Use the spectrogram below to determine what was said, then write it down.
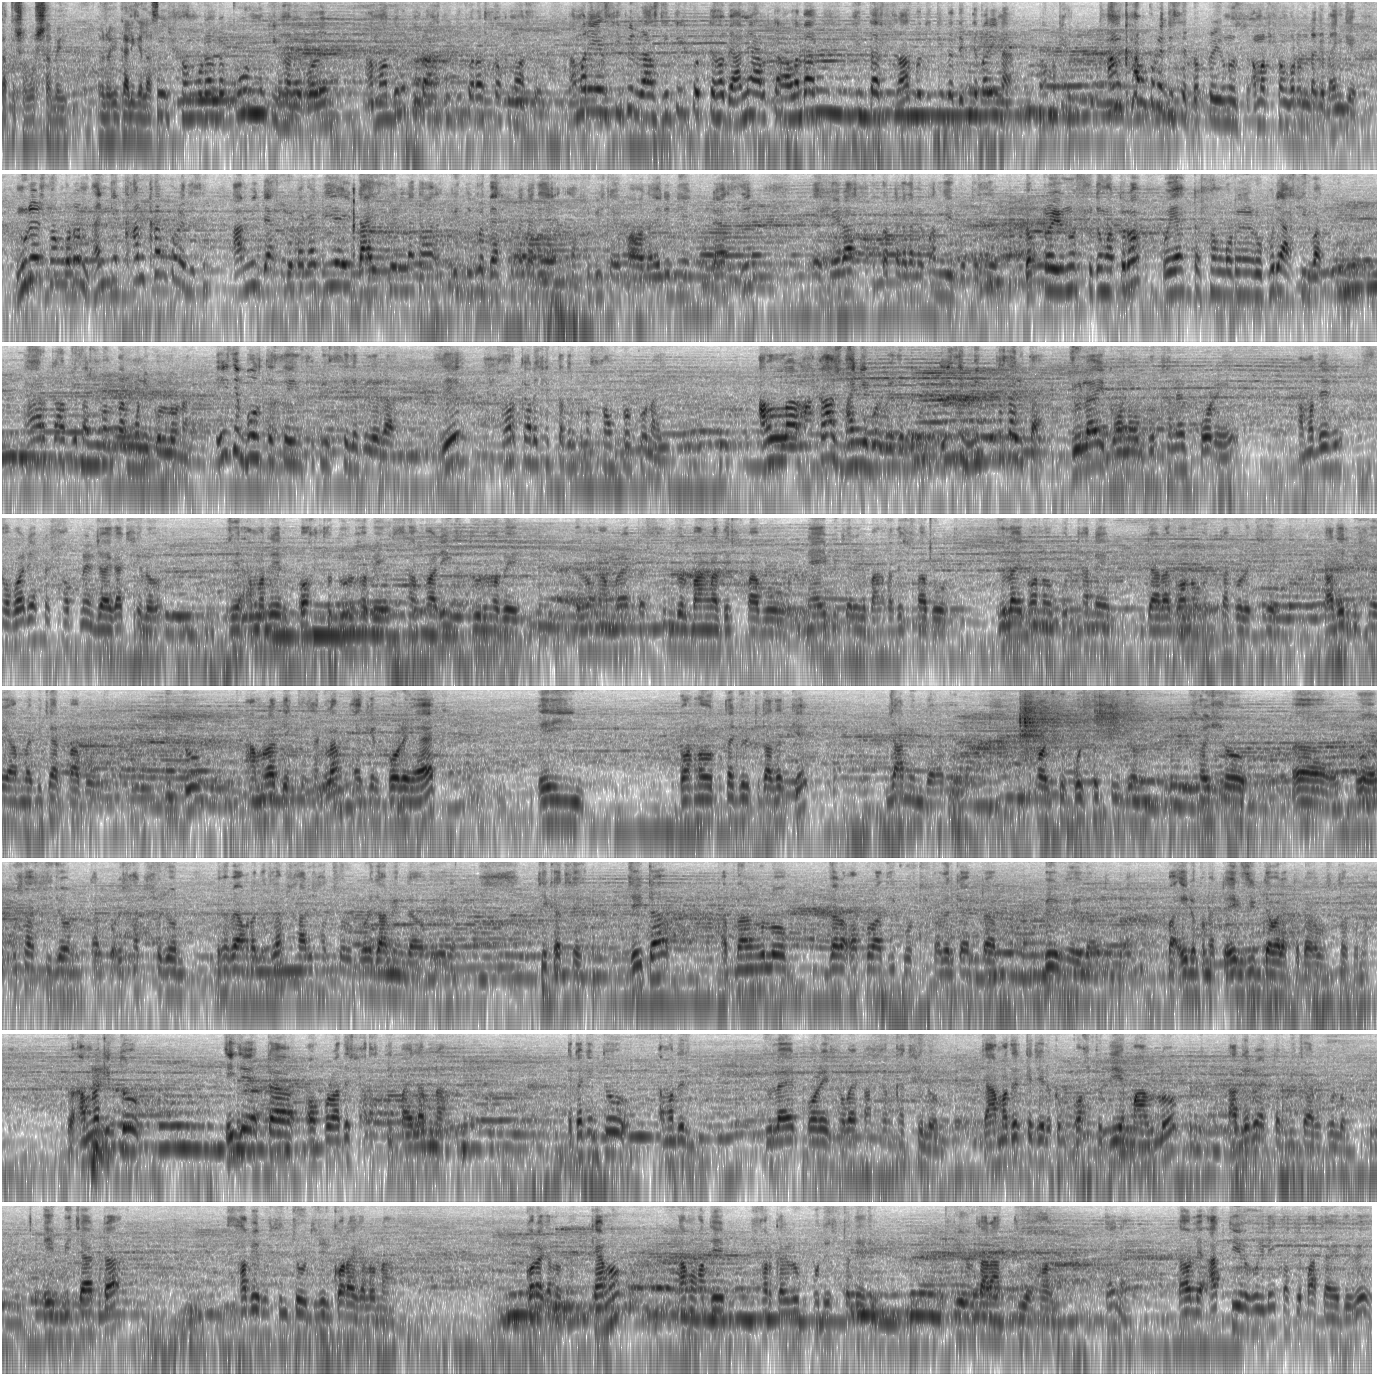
তাতে সমস্যা নেই। অনেকে গালিগালাজ এই সংগঠনটা করব কীভাবে বলেন? আমাদেরও তো রাজনীতি করার স্বপ্ন আছে। আমার এনসিপির রাজনীতি করতে হবে, আমি আলাদা চিন্তা রাজনৈতিক চিন্তা দেখতে পারি না। আমাকে খান খান করে দিছে ডক্টর ইউনুস আমার সংগঠনটাকে ভেঙ্গে নূরের সংগঠন ভেঙ্গে খান খান করে দিছে। আমি দেড়শো টাকা দিয়ে এই ডাইসের লেখা যেগুলো দেড়শো টাকা দিয়ে একশো বিশ টাকা পাওয়া যায়, এটা নিয়ে ঘুরে আসছি। হেরা সত্তর টাকা দামের পাঞ্জাবি করতেছে। ডক্টর ইউনুস শুধুমাত্র ওই একটা সংগঠনের উপরে আশীর্বাদ করল। আর কাউকে তার সন্তান মনে করল না। এই যে বলতেছে এনসিপির ছেলেপেলেরা যে সরকারের সাথে তাদের কোনো সম্পর্ক নাই। আল্লাহর আকাশ ভাঙিয়ে পড়বে এদের। এই যে মিথ্যাচারিতা। জুলাই গণ অভ্যুত্থানের পরে আমাদের সবারই একটা স্বপ্নের জায়গা ছিল যে আমাদের কষ্ট দূর হবে সাফারি দূর হবে। এবং আমরা একটা সুন্দর বাংলাদেশ পাবো, ন্যায় বিচারের বাংলাদেশ পাবো। জুলাই গণ অভ্যুত্থানে যারা গণহত্যা করেছে, তাদের বিষয়ে আমরা বিচার পাবো। কিন্তু আমরা দেখতে থাকলাম একের পরে এক এই গণহত্যা জড়িত তাদেরকে জামিন দেওয়া হলো। ছয়শো পঁয়ষট্টি জন, ছয়শো পঁচাশি জন, তারপরে সাতশো জন, এভাবে আমরা দেখলাম সাড়ে সাতশোর উপরে জামিন দেওয়া হয়ে গেল ঠিক আছে যেটা আপনার হলো যারা অপরাধী করছে, তাদেরকে একটা বের হয়ে যাওয়া তোমরা বা এরকম একটা এক্সিট দেওয়ার একটা ব্যবস্থাপনা। তো আমরা কিন্তু এই যে একটা অপরাধের শাস্তি পাইলাম না, এটা কিন্তু আমাদের জুলাইয়ের পরে সবাই একটা আকাঙ্ক্ষা ছিল যে আমাদেরকে যেরকম কষ্ট দিয়ে মারলো, তাদেরও একটা বিচার হলো। এই বিচারটা সাবের হোসেন চৌধুরীর করা গেল না। করা গেল না। কেন? আমাদের সরকারের উপদেষ্টাদের কেউ তার আত্মীয় হয়। তাই না? তাহলে আত্মীয় হইলেই তাকে বাঁচায় দেবে।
